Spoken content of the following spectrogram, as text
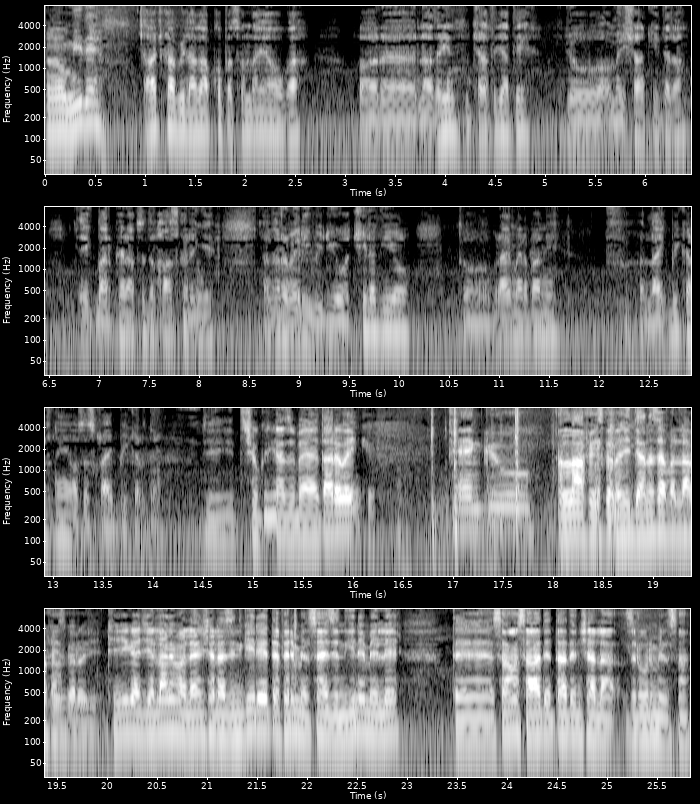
हाँ, उम्मीद है आज का व्लॉग आपको पसंद आया होगा और अ, नाजरीन जाते जाते जो हमेशा की तरह एक बार फिर आपसे दरख्वास्त करेंगे अगर मेरी वीडियो अच्छी लगी हो तो बर मेहरबानी लाइक भी कर दें और सब्सक्राइब भी कर दें जी शुक्रिया जुबैर तारे भाई थैंक यू अल्लाह हाफिज करो जी दियाना साहब अल्लाह हाफिज करो जी। ठीक है जी अल्लाह ने वाला इंशाल्लाह ज़िंदगी रहे तो फिर मिलसा है ज़िंदगी ने मिले ते सां साथ देता तो इंशाल्लाह ज़रूर मिलसा।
